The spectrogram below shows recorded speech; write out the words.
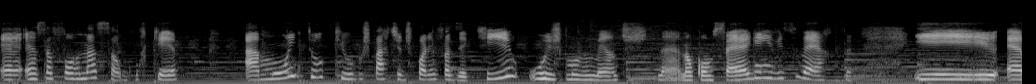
é, essa formação, porque há muito que os partidos podem fazer que os movimentos né, não conseguem e vice-versa. E é,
